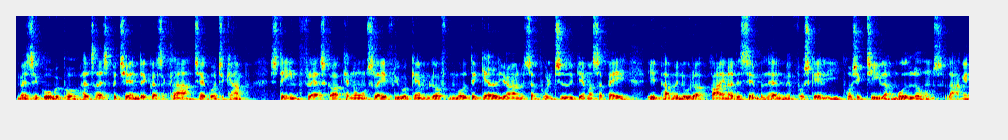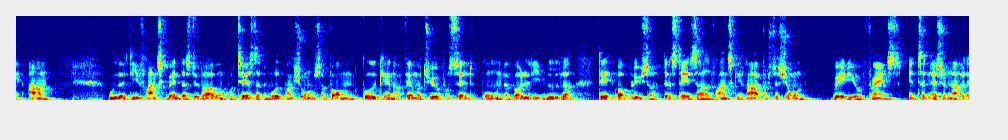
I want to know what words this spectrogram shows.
mens en gruppe på 50 betjente gør sig klar til at gå til kamp. Sten, flasker og kanonslag flyver gennem luften mod det gadehjørne, som politiet gemmer sig bag. I et par minutter regner det simpelthen med forskellige projektiler mod lovens lange arm. Ud af de franskmænd, der støtter op om protesterne mod pensionsreformen, godkender 25% brugen af voldelige midler. Det oplyser den statsejede franske radiostation Radio France Internationale.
